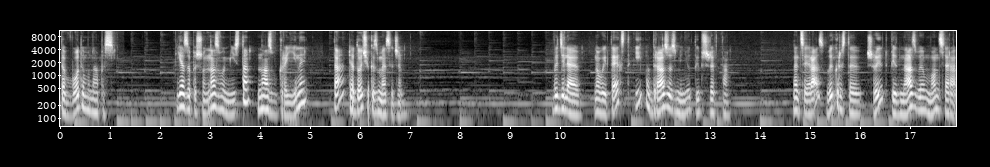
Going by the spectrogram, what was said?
та вводимо напис. Я запишу назву міста, назву країни та рядочок із меседжем. Виділяю новий текст і одразу зміню тип шрифта. На цей раз використаю шрифт під назвою Montserrat.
